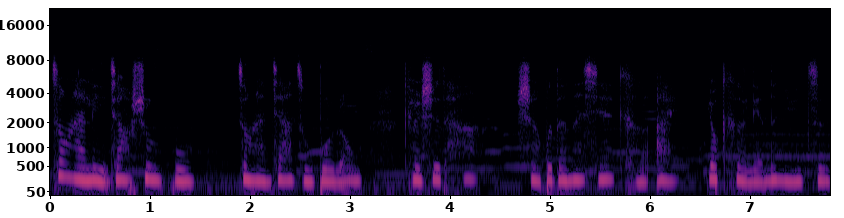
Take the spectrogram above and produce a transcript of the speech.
纵然礼教束缚，纵然家族不容，可是他舍不得那些可爱又可怜的女子，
